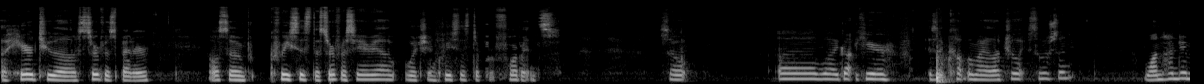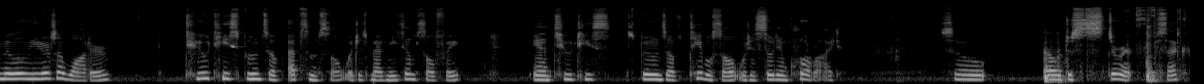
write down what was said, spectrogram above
adhere to the surface better. Also increases the surface area, which increases the performance. So, uh, what I got here is a cup of my electrolyte solution. 100 milliliters of water, 2 teaspoons of Epsom salt, which is magnesium sulfate, and 2 teaspoons of table salt, which is sodium chloride. So I'll just stir it for a sec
